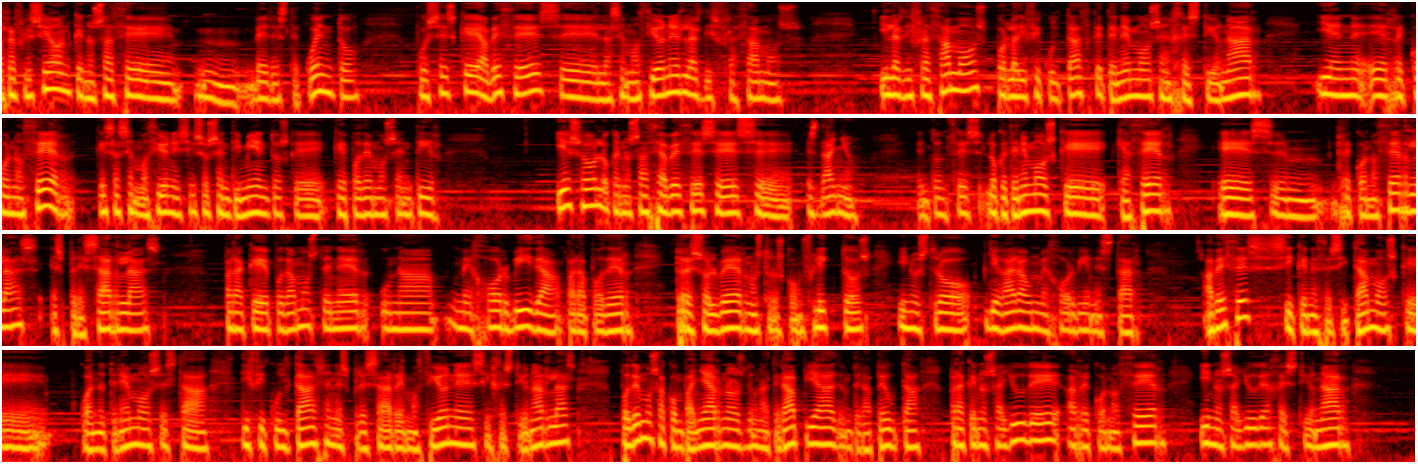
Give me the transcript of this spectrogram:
Reflexión que nos hace mm, ver este cuento, pues es que a veces eh, las emociones las disfrazamos y las disfrazamos por la dificultad que tenemos en gestionar y en eh, reconocer esas emociones y esos sentimientos que, podemos sentir. Y eso lo que nos hace a veces es, eh, daño. Entonces lo que tenemos que hacer es em, reconocerlas, expresarlas, para que podamos tener una mejor vida, para poder resolver nuestros conflictos y nuestro llegar a un mejor bienestar. A veces sí que necesitamos que cuando tenemos esta dificultad en expresar emociones y gestionarlas, podemos acompañarnos de una terapia, de un terapeuta, para que nos ayude a reconocer y nos ayude a gestionar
